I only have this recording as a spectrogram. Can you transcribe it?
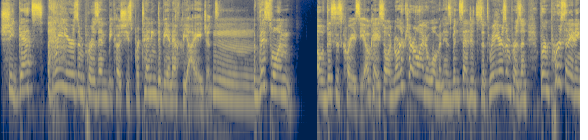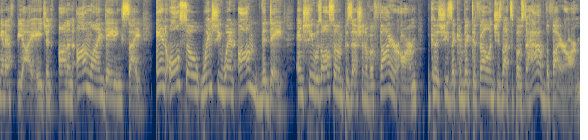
She gets three years in prison because she's pretending to be an FBI agent. Hmm. This one, oh, this is crazy. Okay, so a North Carolina woman has been sentenced to three years in prison for impersonating an FBI agent on an online dating site. And also when she went on the date, and she was also in possession of a firearm because she's a convicted felon. She's not supposed to have the firearm.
